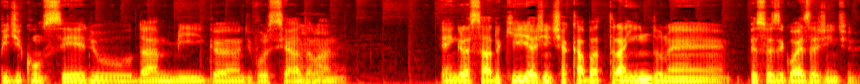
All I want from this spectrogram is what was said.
pedir conselho da amiga divorciada Uhum. lá, né? É engraçado que a gente acaba atraindo, né, pessoas iguais a gente, né?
